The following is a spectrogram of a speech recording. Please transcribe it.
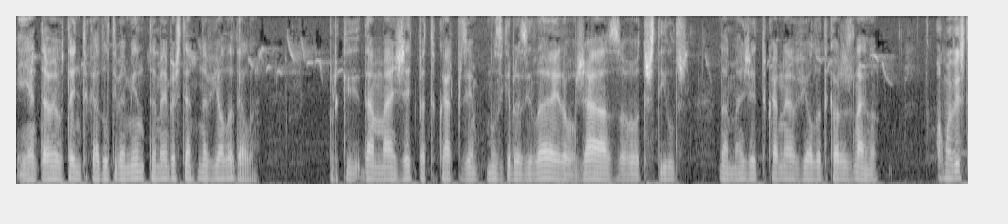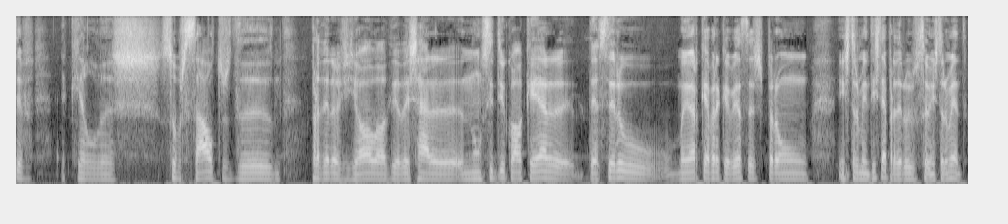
E então eu tenho tocado ultimamente também bastante na viola dela. Porque dá-me mais jeito para tocar, por exemplo, música brasileira, ou jazz, ou outros estilos. Dá-me mais jeito de tocar na viola de cordas de nylon. Alguma vez teve aqueles sobressaltos de perder a viola ou de a deixar eh, num sítio qualquer deve ser o maior quebra-cabeças para um instrumentista é perder o seu instrumento.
